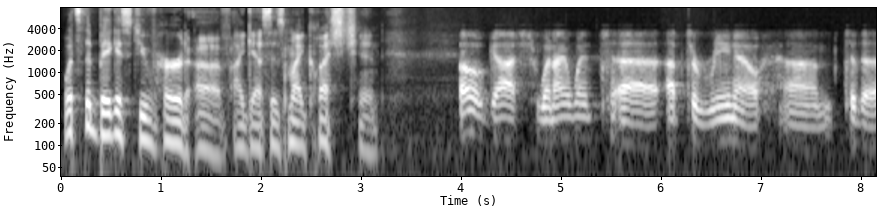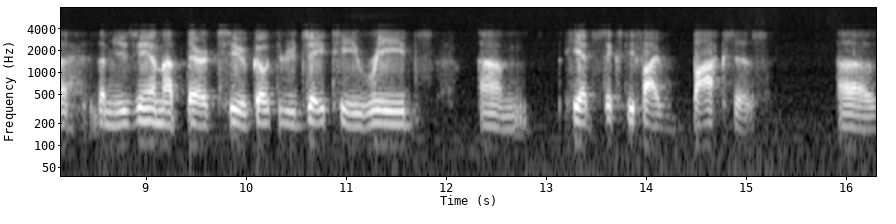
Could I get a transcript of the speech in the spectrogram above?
what's the biggest you've heard of? I guess is my question. Oh gosh, when I went uh, up to Reno um, to the the museum up there to go through J.T. Reid's, um, he had 65 boxes of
